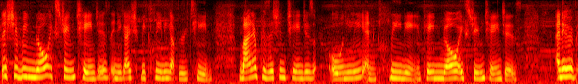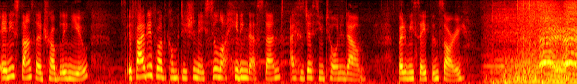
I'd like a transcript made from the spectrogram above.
There should be no extreme changes, and you guys should be cleaning up your routine. Minor position changes only and cleaning, okay? No extreme changes. And if you have any stunts that are troubling you, if I did before the competition and you're still not hitting that stunt, I suggest you tone it down. Better be safe than sorry. Hey, hey!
